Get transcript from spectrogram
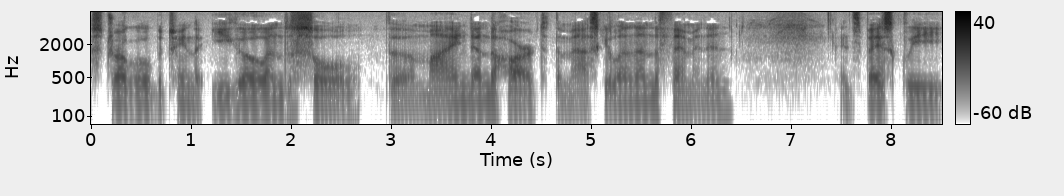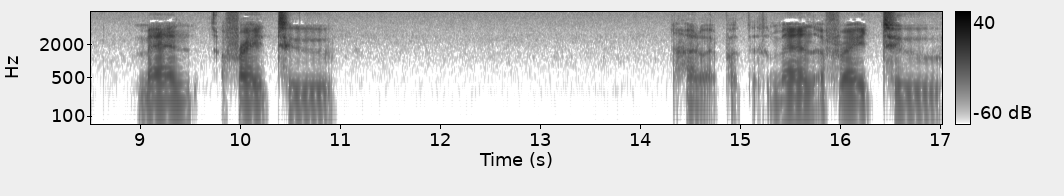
struggle between the ego and the soul, the mind and the heart, the masculine and the feminine. It's basically men afraid to how do I put this? Men afraid to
